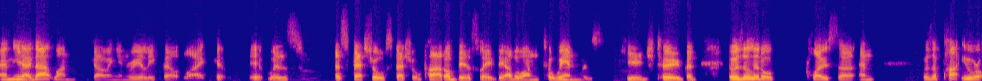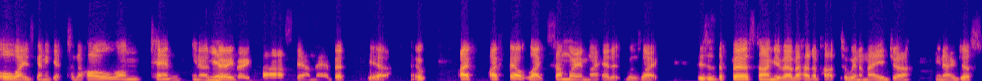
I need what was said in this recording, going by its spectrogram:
And you Yeah. know, that one going in really felt like it. It was a special, special part. Obviously, the other one to win was huge too, but it was a little closer and it was a putt you were always going to get to the hole on 10 you know Yeah. very very fast down there but yeah it, i i felt like somewhere in my head it was like this is the first time you've ever had a putt to win a major you know, just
